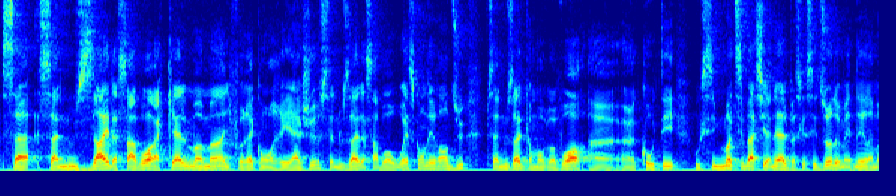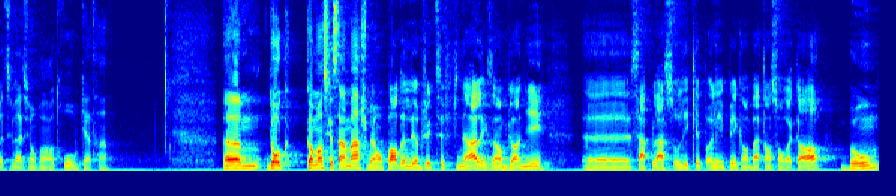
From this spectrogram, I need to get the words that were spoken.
ça, ça nous aide à savoir à quel moment il faudrait qu'on réajuste, ça nous aide à savoir où est-ce qu'on est rendu, puis ça nous aide, comme on va voir, un, un côté aussi motivationnel parce que c'est dur de maintenir la motivation pendant trois ou quatre ans. Euh, donc, comment est-ce que ça marche? Bien, on part de l'objectif final, exemple, gagner euh, sa place sur l'équipe olympique en battant son record. Boom!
